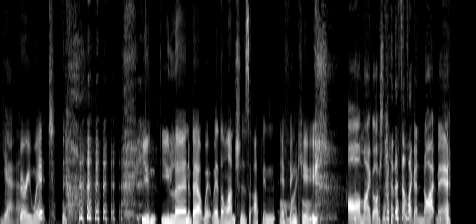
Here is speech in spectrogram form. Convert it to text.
Yeah. Very wet. you you learn about wet weather lunches up in Oh FNQ. Oh my gosh, that sounds like a nightmare.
